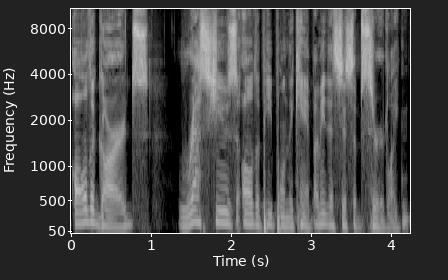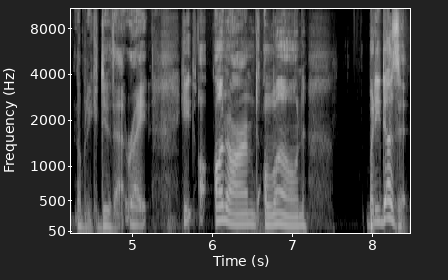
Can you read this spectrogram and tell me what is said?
all the guards, rescues all the people in the camp. I mean, that's just absurd. Like nobody could do that, right? He unarmed, alone, but he does it.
